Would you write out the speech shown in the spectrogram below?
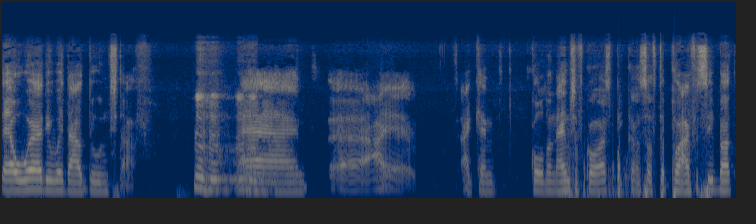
they're worthy without doing stuff. Mm-hmm, mm-hmm. And uh, I I can call the names, of course, because of the privacy. But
